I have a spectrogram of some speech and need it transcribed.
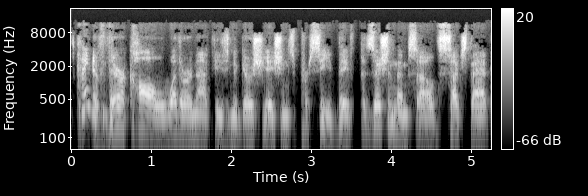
it's kind of their call whether or not these negotiations proceed. They've positioned themselves such that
